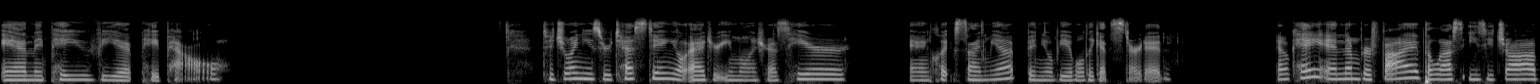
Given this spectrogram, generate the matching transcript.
and they pay you via PayPal. To join user testing, you'll add your email address here and click sign me up and you'll be able to get started. Okay, and number five, the last easy job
